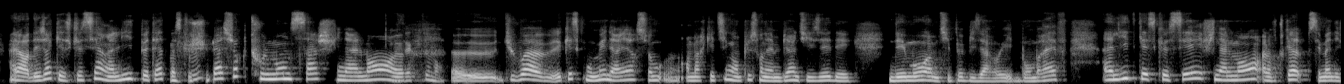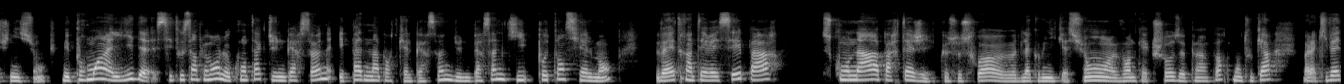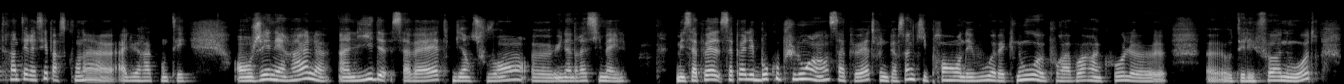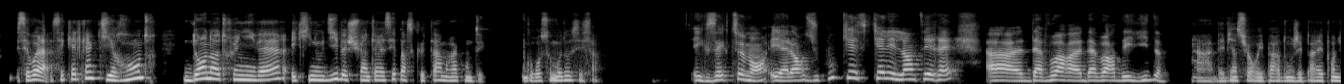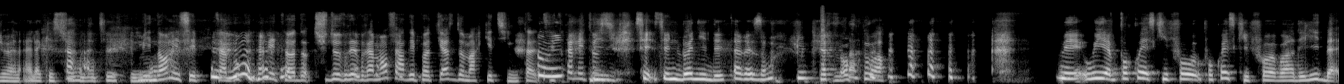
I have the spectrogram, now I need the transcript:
Alors déjà, qu'est-ce que c'est un lead peut-être? Parce que je mhm. suis pas sûre que tout le monde sache finalement. Euh, Exactement. Euh, tu vois, euh, qu'est-ce qu'on met derrière ce mot? En marketing, en plus, on aime bien utiliser des, des mots un petit peu bizarroïdes. Bon, bref, un lead, qu'est-ce que c'est finalement? Alors en tout cas, c'est ma définition. Mais pour moi, un lead, c'est tout simplement le contact d'une personne et pas de n'importe quelle personne, d'une personne qui potentiellement va être intéressée par ce qu'on a à partager, que ce soit euh, de la communication, euh, vendre quelque chose, peu importe, mais en tout cas, voilà, qui va être intéressé par ce qu'on a euh, à lui raconter. En général, un lead, ça va être bien souvent une adresse email. Mais ça peut, ça aller beaucoup plus loin. Hein. Ça peut être une personne qui prend rendez-vous avec nous pour avoir un call au téléphone ou autre. C'est voilà, c'est quelqu'un qui rentre dans notre univers et qui nous dit bah, Je suis intéressé par ce que tu as à me raconter. Grosso modo, c'est ça. Exactement. Et alors, du coup, quel est l'intérêt euh, d'avoir, euh, d'avoir des leads? Ah, ben bien sûr, oui, pardon, j'ai pas répondu à, la question. mais non, mais c'est, as beaucoup de méthodes. Tu devrais vraiment faire des podcasts de marketing. c'est très méthodique. C'est, une bonne idée, tu as raison. Non, toi. Mais oui, pourquoi est-ce qu'il faut, pourquoi est-ce qu'il faut avoir des leads? Bah,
